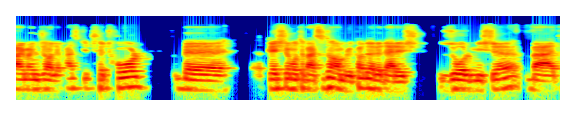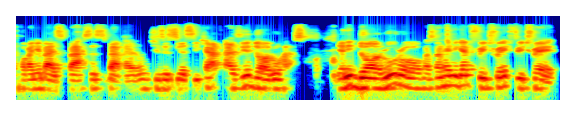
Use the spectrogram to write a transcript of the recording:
برای من جالب هست که چطور به قشر متوسط آمریکا داره درش ظلم میشه و اتفاقا یه بحث بحث چیز سیاسی کرد قضیه دارو هست. یعنی دارو رو مثلا هم میگن فری ترید فری ترید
